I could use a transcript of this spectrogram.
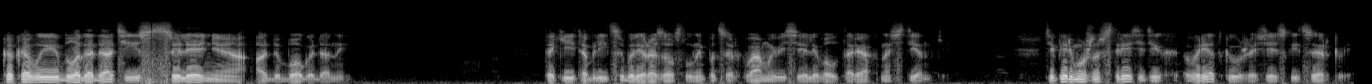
каковы благодати исцеления от Бога даны. Такие таблицы были разосланы по церквам и висели в алтарях на стенке. Теперь можно встретить их в редкой уже сельской церкви.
